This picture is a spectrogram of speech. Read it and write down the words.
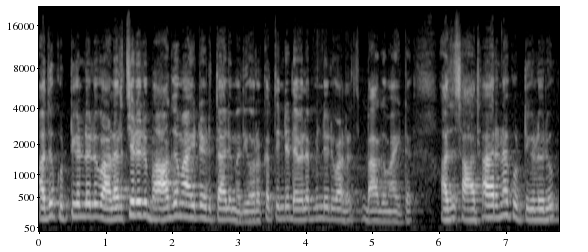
അത് കുട്ടികളുടെ ഒരു വളർച്ചയുടെ ഒരു ഭാഗമായിട്ട് എടുത്താലും മതി. ഉറക്കത്തിന്റെ ഡെവലപ്മെന്റ് ഒരു വളർച്ച ഭാഗമായിട്ട്. അത് സാധാരണ കുട്ടികളൊരു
